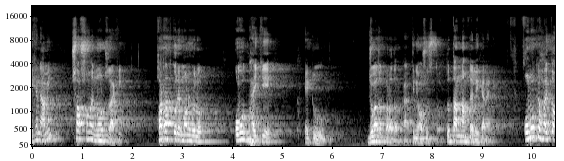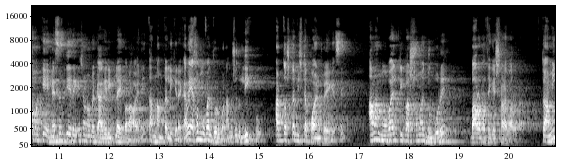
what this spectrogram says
এখানে আমি সবসময় নোট রাখি। হঠাৎ করে মনে হলো, অমুক ভাইকে একটু যোগাযোগ করা দরকার, তিনি অসুস্থ, তো তার নামটা লেখা রাখি। অমুকে হয়তো আমাকে মেসেজ দিয়ে রেখেছেন অনেক আগে রিপ্লাই করা হয়নি, তার নামটা লিখে রাখে। আমি এখন মোবাইল ধরবো না, আমি শুধু লিখব। আট দশটা, বিশটা পয়েন্ট হয়ে গেছে। আমার মোবাইল টিপার সময় দুপুরে বারোটা থেকে সাড়ে বারোটা। তো আমি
